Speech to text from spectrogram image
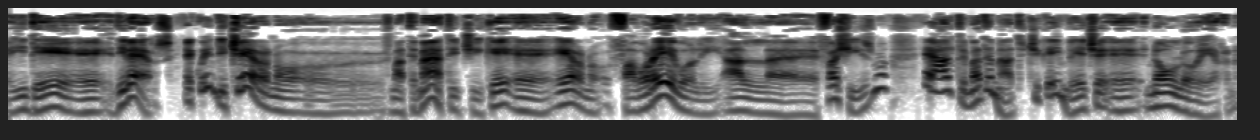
idee idee diverse. E quindi c'erano eh, matematici che eh, erano favorevoli al eh, fascismo e altri matematici che invece non lo erano.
